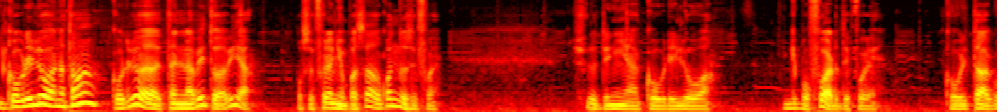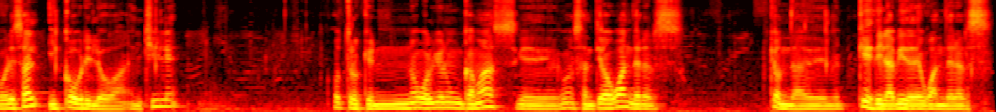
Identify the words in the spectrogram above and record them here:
¿Y Cobreloa no está más? ¿Cobreloa está en la B todavía? ¿O se fue el año pasado? ¿Cuándo se fue? Yo lo tenía Cobreloa. Equipo fuerte fue. Estaba Cobresal y Cobreloa en Chile. Otro que no volvió nunca más, que, Santiago Wanderers. ¿Qué onda? ¿Qué es de la vida de Wanderers?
